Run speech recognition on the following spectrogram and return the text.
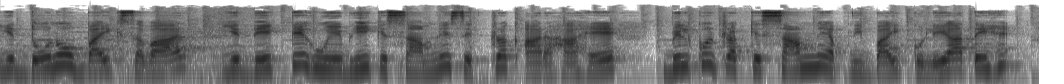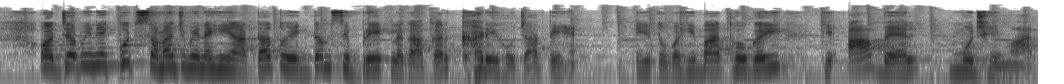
ये दोनों बाइक सवार ये देखते हुए भी कि सामने से ट्रक आ रहा है, बिल्कुल ट्रक के सामने अपनी बाइक को ले आते हैं और जब इन्हें कुछ समझ में नहीं आता तो एकदम से ब्रेक लगाकर खड़े हो जाते हैं। ये तो वही बात हो गई कि आ बैल मुझे मार।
